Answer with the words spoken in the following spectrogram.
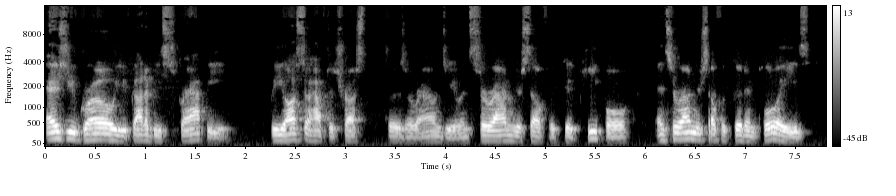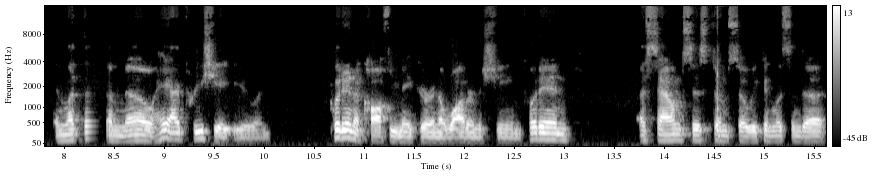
as you grow, you've got to be scrappy, but you also have to trust those around you and surround yourself with good people and surround yourself with good employees and let them know, hey, I appreciate you, and put in a coffee maker and a water machine, put in a sound system so we can listen to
